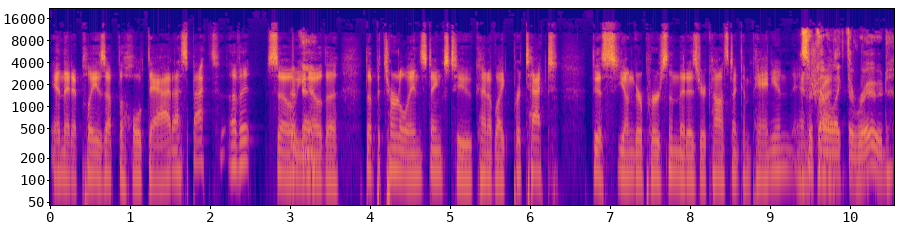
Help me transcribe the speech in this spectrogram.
in that it plays up the whole dad aspect of it. So you know the the paternal instincts to kind of like protect this younger person that is your constant companion and so try- kind of like the road.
